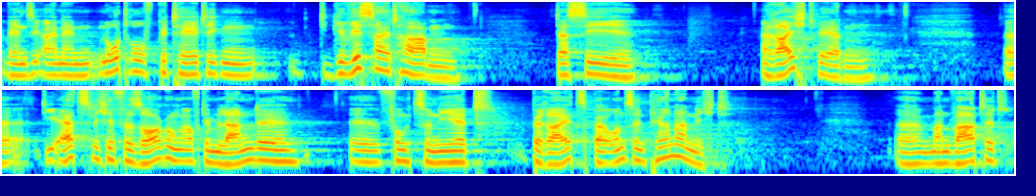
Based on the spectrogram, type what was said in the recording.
wenn sie einen Notruf betätigen, die Gewissheit haben, dass sie erreicht werden. Äh, die ärztliche Versorgung auf dem Lande äh, funktioniert bereits bei uns in Pirna nicht. Äh, man wartet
